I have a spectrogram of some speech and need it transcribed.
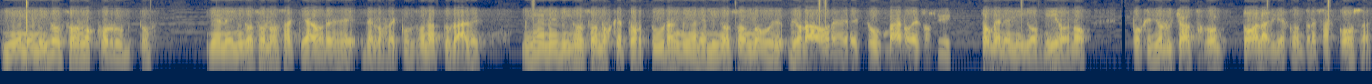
Mi enemigos son los corruptos, mis enemigos son los saqueadores de, los recursos naturales, mis enemigos son los que torturan, mis enemigos son los violadores de derechos humanos. Eso sí, son enemigos míos, ¿no? Porque yo he luchado toda la vida contra esas cosas,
